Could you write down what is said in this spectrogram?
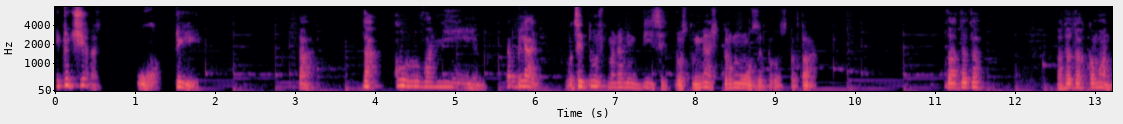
І тут ще раз. Ух ти. Так. Так, курва ні. Та блядь, оцей дощ мене він бісить, просто м'яч тормози просто так. Да-да-да. Да-да-да, команд.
